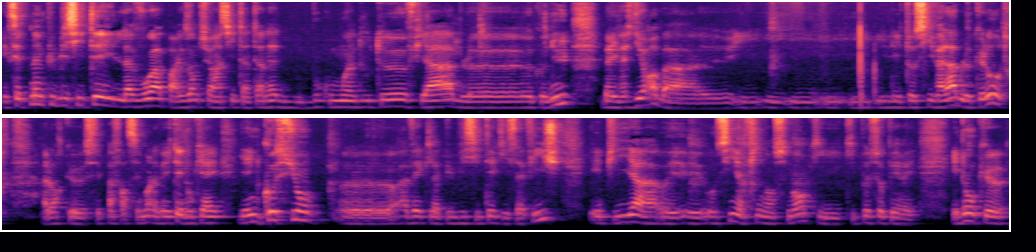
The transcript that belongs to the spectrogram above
et que cette même publicité, il la voit par exemple sur un site internet beaucoup moins douteux, fiable, connu, ben, il va se dire oh bah il, est aussi valable que l'autre, alors que c'est pas forcément la vérité. Donc il y a, une caution avec la publicité qui s'affiche, et puis il y a aussi un financement qui, qui peut s'opérer. Et donc euh,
